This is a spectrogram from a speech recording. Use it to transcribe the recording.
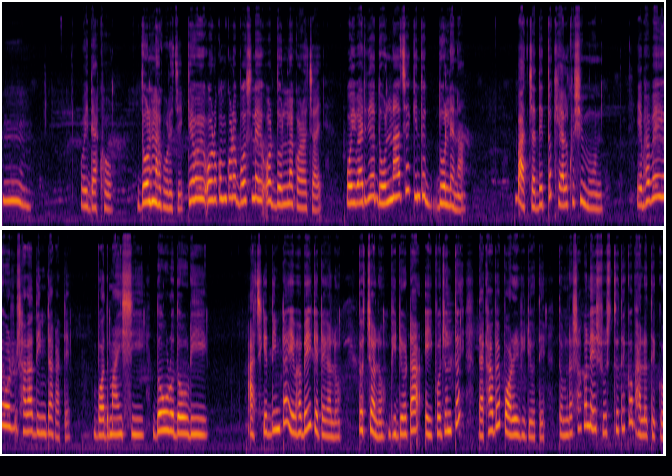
হুম, ওই দেখো, দোলনা করেছে। কেউ ওরকম করে বসলে ওর দোলনা করা চায়। ওই বাড়িতে দোলনা আছে, কিন্তু দোলে না। বাচ্চাদের তো খেয়াল খুশি মন। এভাবেই ওর সারা দিনটা কাটে। বদমাইশি, দৌড়োদৌড়ি। আজকের দিনটা এভাবেই কেটে গেল। তো চলো, ভিডিওটা এই পর্যন্তই। দেখা হবে পরের ভিডিওতে। তোমরা সকলে সুস্থ থেকো, ভালো থেকো।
